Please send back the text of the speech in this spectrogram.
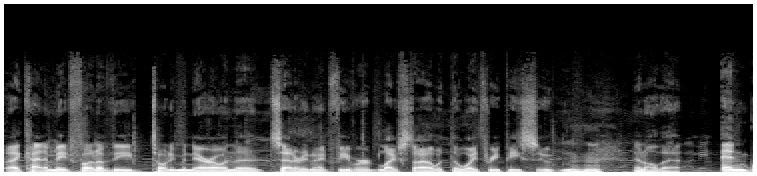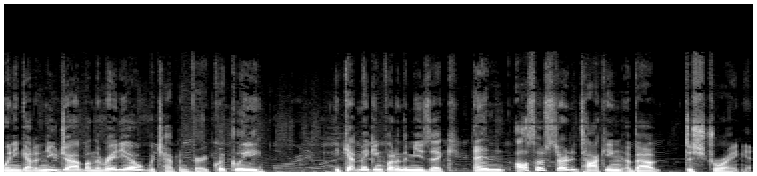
I kind of made fun of the Tony Manero and the Saturday Night Fever lifestyle with the white three piece suit and, Mhm. and all that. And when he got a new job on the radio, which happened very quickly, he kept making fun of the music and also started talking about destroying it.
